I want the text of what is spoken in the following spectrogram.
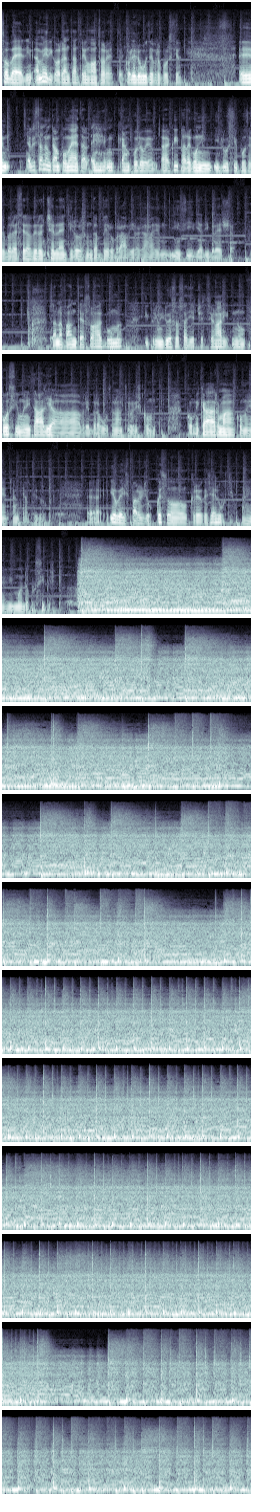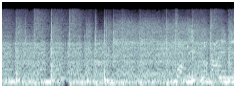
So belli, a me ricordano tanto i motoret con le dovute proporzioni. Ehm, restando in campo metal, è in campo dove eh, qui i paragoni illustri potrebbero essere davvero eccellenti, loro sono davvero bravi, raga. ehm, Insidia di Brescia stanno a fare un terzo album, i primi due sono stati eccezionali, non fossimo in Italia avrebbero avuto un altro riscontro, come Karma, come tanti altri gruppi. Eh, io ve li sparo giù, questo credo che sia l'ultimo, è il mondo possibile. lontani mi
